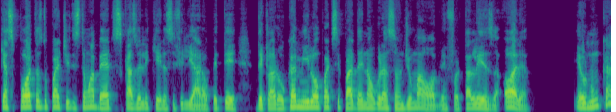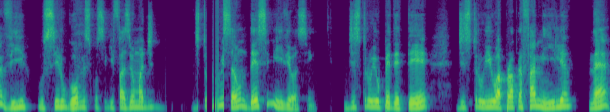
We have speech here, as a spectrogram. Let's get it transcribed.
que as portas do partido estão abertas caso ele queira se filiar ao PT, declarou Camilo ao participar da inauguração de uma obra em Fortaleza. Olha, eu nunca vi o Ciro Gomes conseguir fazer uma destruição desse nível assim. Destruiu o PDT, destruiu a própria família, né?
